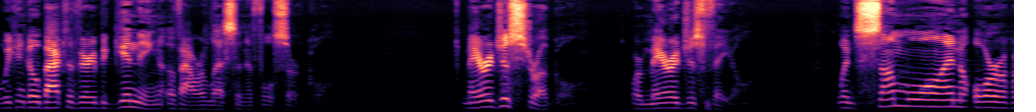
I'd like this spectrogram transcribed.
Well, we can go back to the very beginning of our lesson in full circle. Marriages struggle or marriages fail when someone or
